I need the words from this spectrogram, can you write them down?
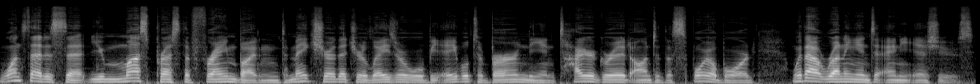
Once that is set, you must press the frame button to make sure that your laser will be able to burn the entire grid onto the spoil board without running into any issues.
